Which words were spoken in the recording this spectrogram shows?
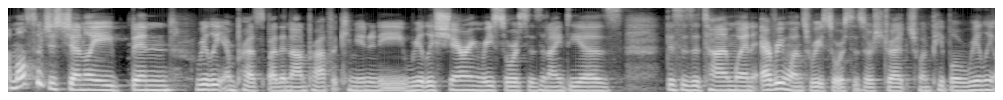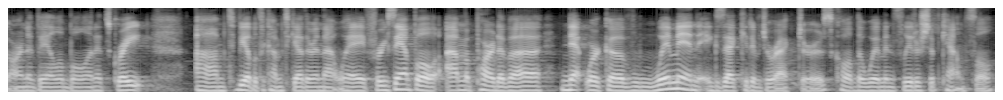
I'm also just generally been really impressed by the nonprofit community, really sharing resources and ideas. This is a time when everyone's resources are stretched, when people really aren't available, and it's great um, to be able to come together in that way. For example, I'm a part of a network of women executive directors called the Women's Leadership Council,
